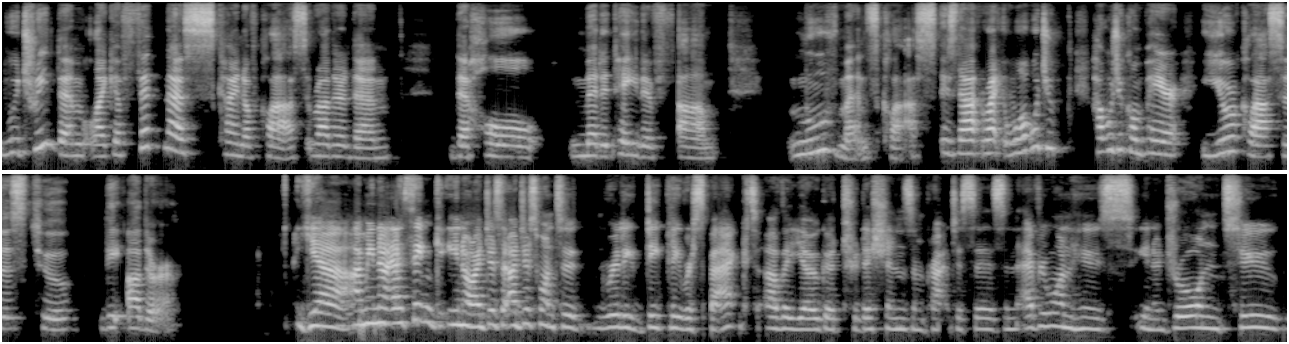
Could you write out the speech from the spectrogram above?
we treat them like a fitness kind of class rather than the whole meditative um, movements class. Is that right? What would you, how would you compare your classes to the other? Yeah, I mean, I think, you know, I just, I just want to really deeply respect other yoga traditions and practices and everyone who's, you know, drawn to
